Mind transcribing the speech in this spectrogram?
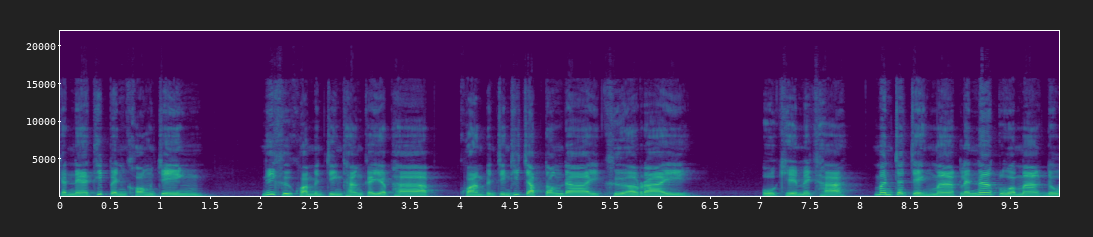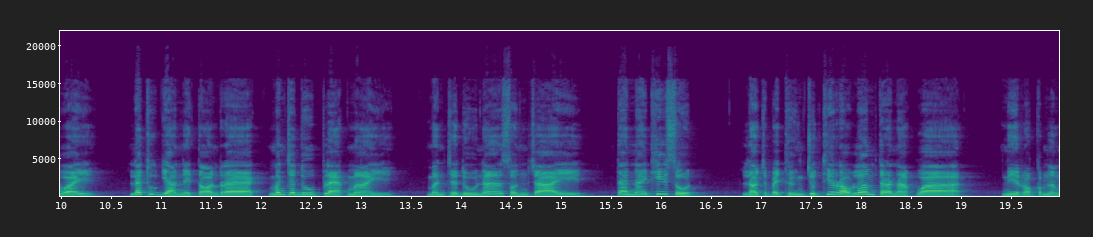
กันแน่ที่เป็นของจริง นี่คือความเป็นจริงทางกายภาพ ความเป็นจริงที่จับต้องได้คืออะไร โอเคไหมคะ มันจะเจ๋งมากและน่ากลัวมากด้วย และทุกอย่างในตอนแรกมันจะดูแปลกใหม่ มันจะดูน่าสนใจ แต่ในที่สุด เราจะไปถึงจุดที่เราเริ่มตระหนักว่า นี่เรากำลัง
